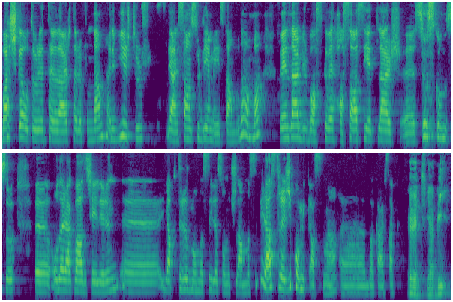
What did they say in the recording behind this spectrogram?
başka otoriteler tarafından hani bir tür yani sansür diyemeyiz tam bunu ama benzer bir baskı ve hassasiyetler e, söz konusu e, olarak bazı şeylerin e, yaptırılmamasıyla sonuçlanması biraz trajikomik aslında e, bakarsak. Evet, ya bir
